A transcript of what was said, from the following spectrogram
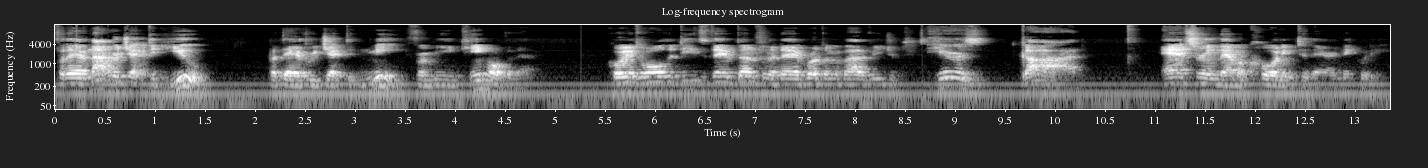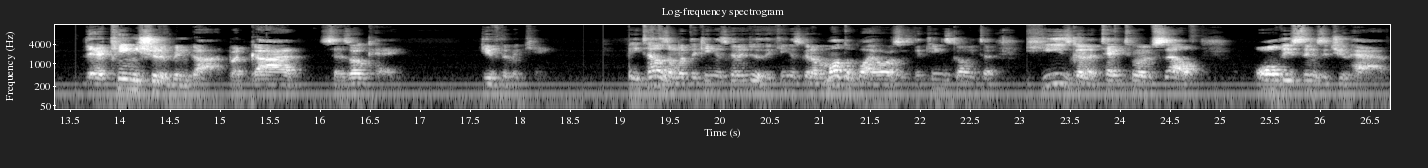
For they have not rejected you, but they have rejected me from being king over them according to all the deeds that they have done from the day I brought them out of Egypt. Here is God answering them according to their iniquity. Their king should have been God, but God says, okay, give them a king. He tells them what the king is going to do. The king is going to multiply horses. The king's going to, he's going to take to himself all these things that you have.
